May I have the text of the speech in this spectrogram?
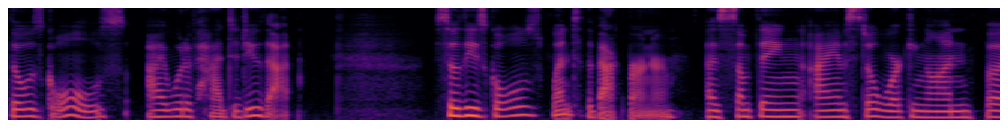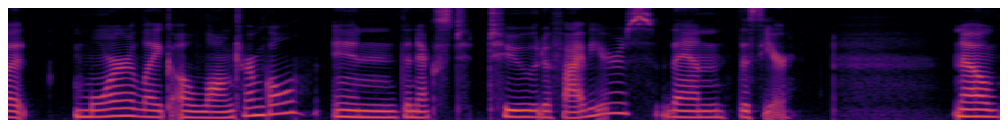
those goals, I would have had to do that. So these goals went to the back burner as something I am still working on, but more like a long term goal in the next two to five years than this year. Now,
